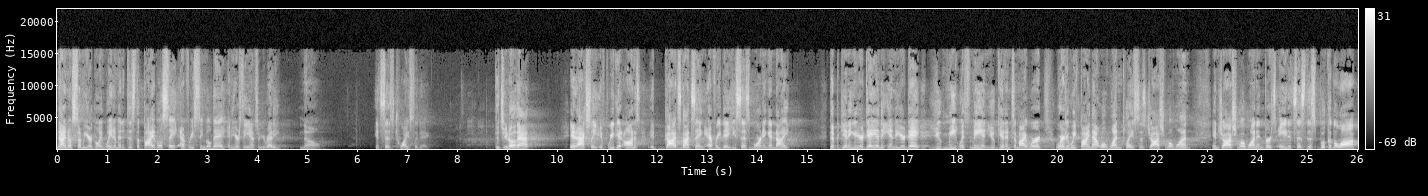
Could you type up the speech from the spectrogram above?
Now, I know some of you are going, wait a minute, does the Bible say every single day? And here's the answer. You ready? No. It says twice a day. Did you know that? It actually, if we get honest, it, God's not saying every day, He says morning and night. The beginning of your day and the end of your day, you meet with me and you get into my word. Where do we find that? Well, one place is Joshua 1. In Joshua 1 in verse 8, it says, This book of the law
